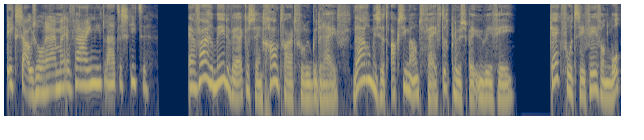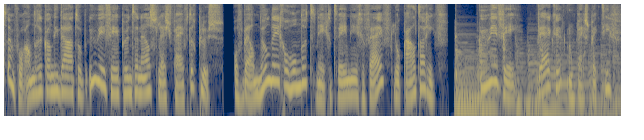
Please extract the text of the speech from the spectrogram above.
Ik zou zo'n ruime ervaring niet laten schieten. Ervaren medewerkers zijn goud waard voor uw bedrijf. Daarom is het actiemaand 50 plus bij UWV. Kijk voor het cv van Lot en voor andere kandidaten op uwv.nl slash 50 plus. Of bel 0900 9295 lokaal tarief. UWV. Werken aan perspectief.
